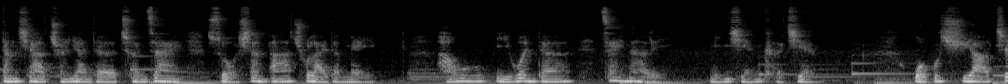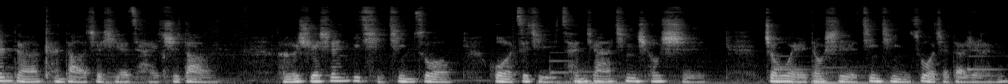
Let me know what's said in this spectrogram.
当下纯然的存在所散发出来的美，毫无疑问的在那里明显可见。我不需要真的看到这些才知道。和学生一起静坐，或自己参加静修时，周围都是静静坐着的人，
